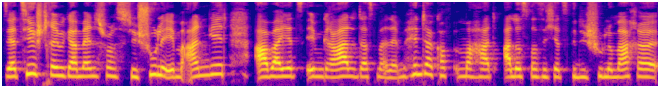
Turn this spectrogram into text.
sehr zielstrebiger Mensch, was die Schule eben angeht. Aber jetzt eben gerade, dass man im Hinterkopf immer hat, alles, was ich jetzt für die Schule mache,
